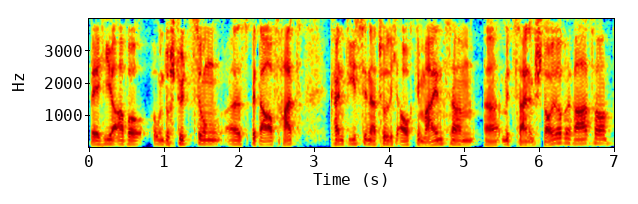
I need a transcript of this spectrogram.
Wer hier aber Unterstützungsbedarf hat, kann diese natürlich auch gemeinsam äh, mit seinem Steuerberater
